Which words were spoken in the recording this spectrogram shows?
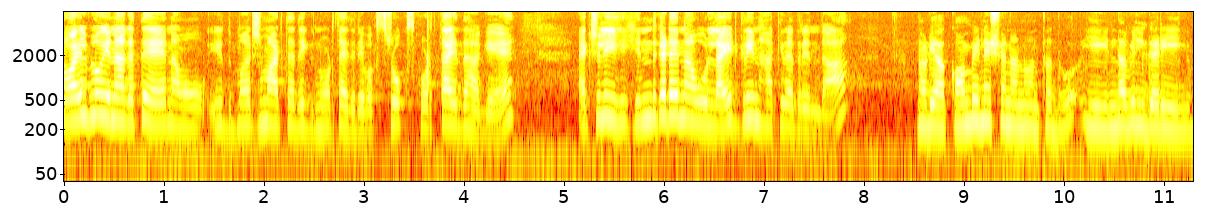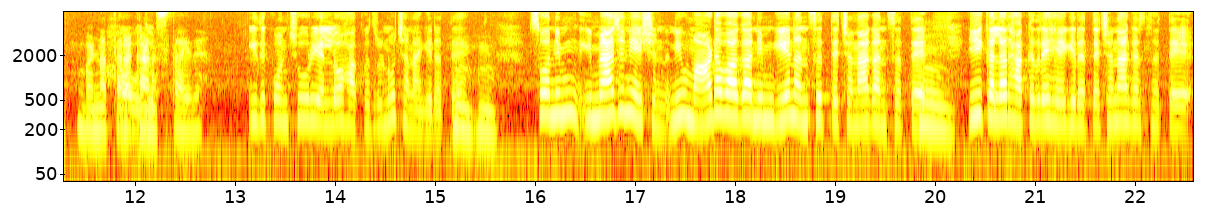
royal blue ಏನಾಗುತ್ತೆ ನಾವು ಇದು ಮರ್ಜ್ ಮಾಡ್ತಾ ಇದ್ದೀಗ ನೋಡ್ತಾ ಇದ್ದೀರಿ ಇವಾಗ ಸ್ಟ್ರೋಕ್ಸ್ ಕೊಡ್ತಾ ಇದ್ದ ಹಾಗೆ. ಆ್ಯಕ್ಚುಲಿ ಹಿಂದ್ಗಡೆ ನಾವು ಲೈಟ್ ಗ್ರೀನ್ ಹಾಕಿರೋದ್ರಿಂದ ನೋಡಿ ಆ ಕಾಂಬಿನೇಷನ್ ಅನ್ನುವಂಥದ್ದು ಈ ನವಿಲ್ ಗರಿ ಬಣ್ಣ ತರ ಹೌದು. ಕಾಣಿಸ್ತಾ ಇದೆ. ಇದಕ್ಕೆ ಒಂಚೂರು ಎಲ್ಲೋ ಹಾಕಿದ್ರು ಚೆನ್ನಾಗಿರುತ್ತೆ. ಸೊ ನಿಮ್ ಇಮ್ಯಾಜಿನೇಷನ್ ನೀವು ಮಾಡೋವಾಗ ನಿಮ್ಗೆ ಏನು ಅನ್ಸುತ್ತೆ ಚೆನ್ನಾಗಿ ಅನ್ಸುತ್ತೆ? ಈ ಕಲರ್ ಹಾಕಿದ್ರೆ ಹೇಗಿರುತ್ತೆ ಚೆನ್ನಾಗಿ ಅನ್ಸುತ್ತೆ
